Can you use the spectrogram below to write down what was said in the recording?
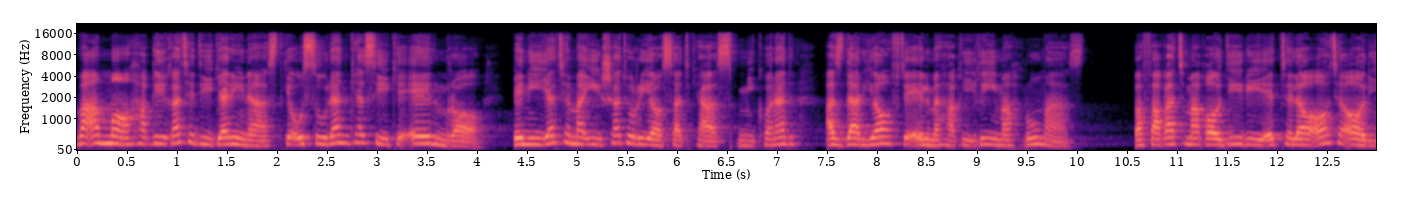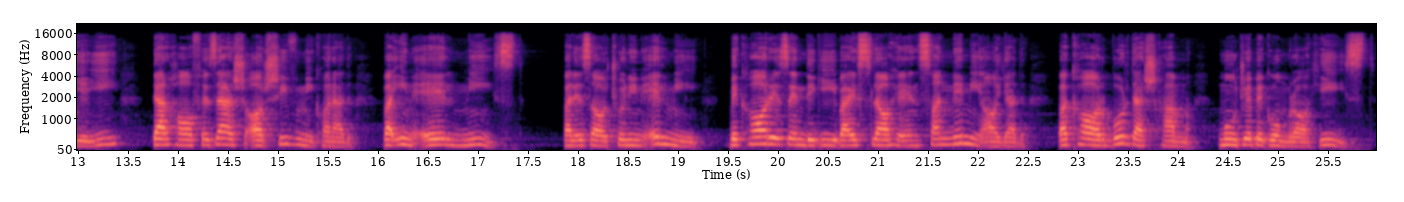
و اما حقیقت دیگر این است که اصولا کسی که علم را به نیت معیشت و ریاست کسب می کند از دریافت علم حقیقی محروم است و فقط مقادیری اطلاعات آریهی در حافظش آرشیو می کند و این علم نیست. ولذا چون این علمی به کار زندگی و اصلاح انسان نمی آید و کاربردش هم موجب گمراهی است.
